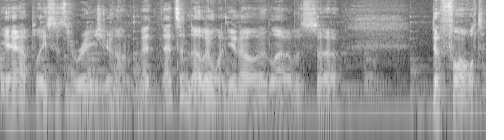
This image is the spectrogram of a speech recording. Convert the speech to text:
Yeah, places to raise young. That, that's another one. You know, a lot of us uh, default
